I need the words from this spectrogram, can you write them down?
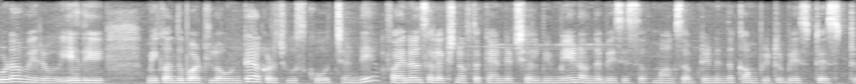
కూడా మీరు ఏది మీకు అందుబాటులో ఉంటే అక్కడ చూసుకోవచ్చండి. Final selection of the candidate shall be made on the basis of marks obtained in the computer based test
